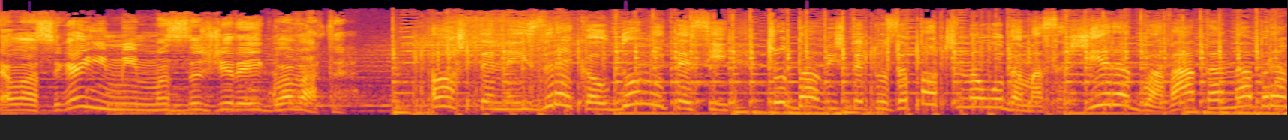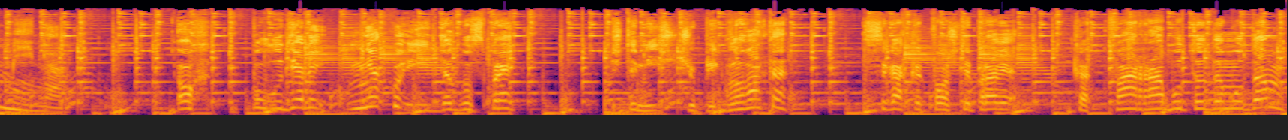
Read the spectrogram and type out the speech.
Ела сега и ми масажирай главата. Още не изрекал думите си, чудовището започнало да масажира главата на Брамина. Ох, полудя ли някой да го спре? Ще ми изчупи главата. Сега какво ще правя? Каква работа да му дам?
